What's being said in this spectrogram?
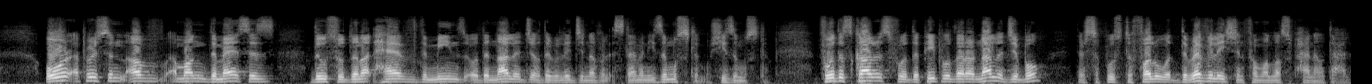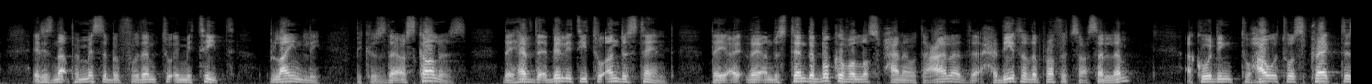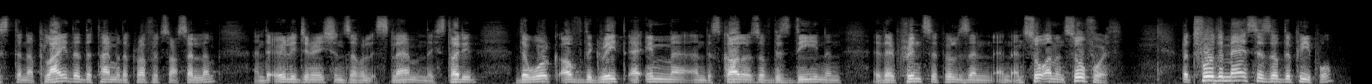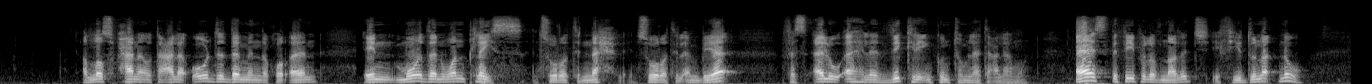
or a person of among the masses, those who do not have the means or the knowledge of the religion of Islam, and he's a Muslim or she's a Muslim. For the scholars, for the people that are knowledgeable, they're supposed to follow the revelation from Allah subhanahu wa ta'ala. It is not permissible for them to imitate blindly because they are scholars. They have the ability to understand. They, uh, they understand the book of Allah subhanahu wa ta'ala, the hadith of the Prophet sallallahu according to how it was practiced and applied at the time of the Prophet ﷺ and the early generations of Islam. And they studied the work of the great ai and the scholars of this deen and their principles and, and, and so on and so forth. But for the masses of the people, Allah subhanahu wa ta'ala ordered them in the Quran in more than one place. In Surah Al-Nahl, in Surah Al-Anbiya, فَاسْأَلُوا أَهْلَ الذِّكْرِ إِن كُنْتُمْ لَا تَعْلَمُونَ Ask the people of knowledge if you do not know.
